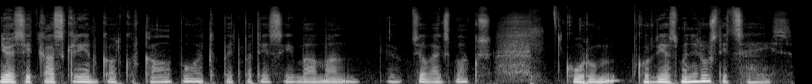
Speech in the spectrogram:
Jo es it kā skrienu kaut kur kalpot, bet patiesībā man ir cilvēks blakus, kuru, kur Dievs man ir uzticējis.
